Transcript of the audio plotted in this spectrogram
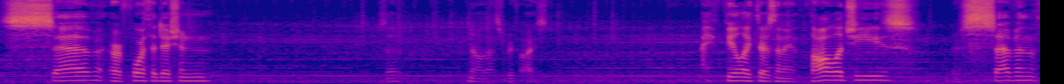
seven or Fourth Edition. Is that no? That's Revised. I feel like there's an anthologies. There's seventh.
